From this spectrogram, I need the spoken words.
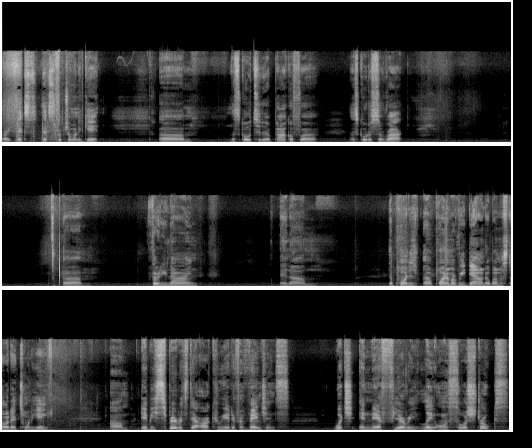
All right. Next next scripture I want to get. Um, let's go to the Apocrypha. Let's go to Sirach um, 39. And um, the point is uh, point I'm gonna read down though, but I'm gonna start at 28. Um, there be spirits that are created for vengeance, which in their fury lay on sore strokes.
